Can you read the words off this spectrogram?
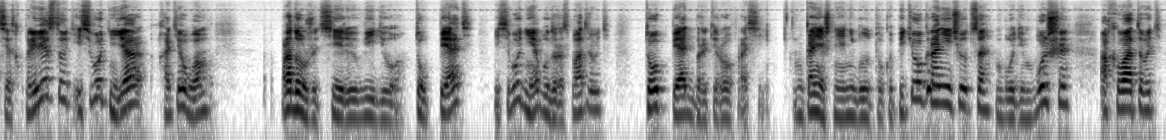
всех приветствовать. И сегодня я хотел вам продолжить серию видео ТОП-5. И сегодня я буду рассматривать топ-5 брокеров России. Ну, конечно, я не буду только 5 ограничиваться, будем больше охватывать.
